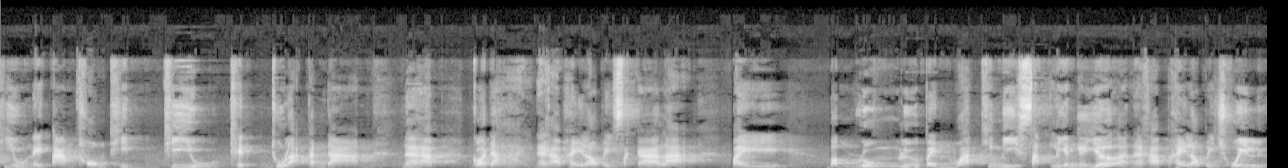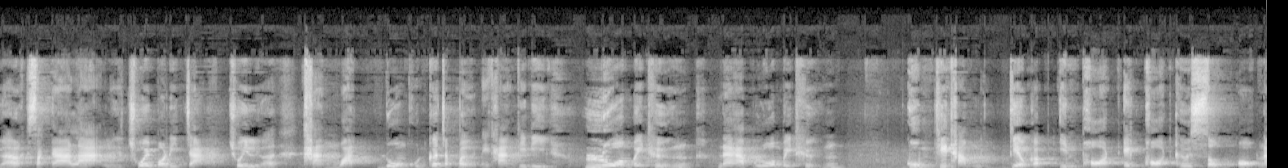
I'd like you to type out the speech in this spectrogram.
ที่อยู่ในตามท้องถิ่นที่อยู่เทธุรกันดารนะครับ ก็ได้นะครับให้เราไปสักการะไปบำรุงหรือเป็นวัดที่มีสัตว์เลี้ยงเยอะๆนะครับ ให้เราไปช่วยเหลือสักการะหรือช่วยบริจาคช่วยเหลือทางวัดดวงคุณก็จะเปิดในทางที่ดี รวมไปถึงนะครับ รวมไปถึงกลุ่มที่ทำเกี่ยวกับ Import Export คือส่งออกน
